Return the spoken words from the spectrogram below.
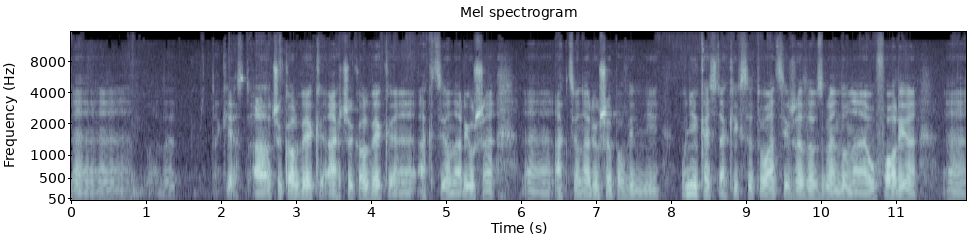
E, ale tak jest. A czykolwiek, a czykolwiek e, akcjonariusze, akcjonariusze powinni unikać takich sytuacji, że ze względu na euforię e,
